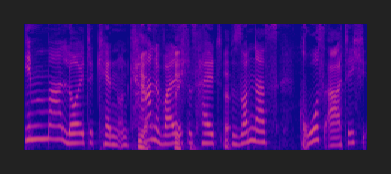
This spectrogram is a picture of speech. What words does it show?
immer Leute kennen und Ja, Karneval ist richtig. es halt Ja. besonders großartig,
